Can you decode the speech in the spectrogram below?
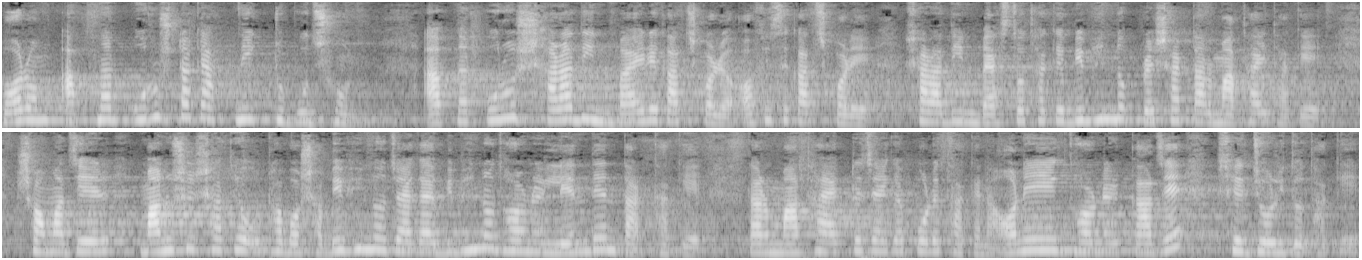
বরং আপনার পুরুষটাকে আপনি একটু বুঝুন। আপনার পুরুষ সারাদিন বাইরে কাজ করে, অফিসে কাজ করে, সারাদিন ব্যস্ত থাকে, বিভিন্ন প্রেশার তার মাথায় থাকে। সমাজের মানুষের সাথে ওঠা বসা বিভিন্ন জায়গায় বিভিন্ন ধরনের লেনদেন তার থাকে। তার মাথা একটা জায়গায় পড়ে থাকে না। অনেক ধরনের কাজে সে জড়িত থাকে।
